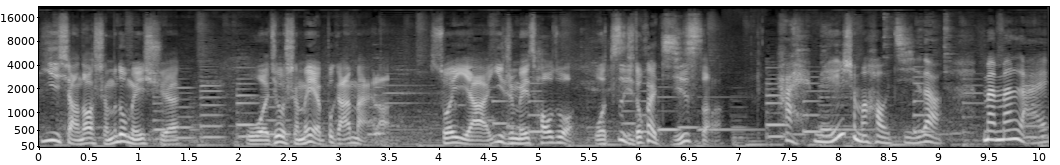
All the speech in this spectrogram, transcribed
一想到什么都没学，我就什么也不敢买了。所以啊，一直没操作，我自己都快急死了。嗨，没什么好急的，慢慢来。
